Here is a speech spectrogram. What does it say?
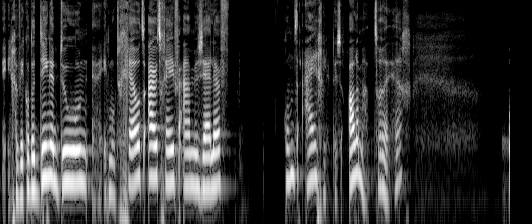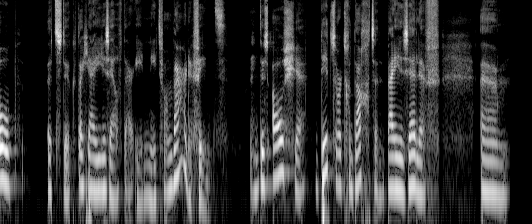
ingewikkelde dingen doen, ik moet geld uitgeven aan mezelf. Komt eigenlijk dus allemaal terug op het stuk dat jij jezelf daarin niet van waarde vindt. Dus als je dit soort gedachten bij jezelf um,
